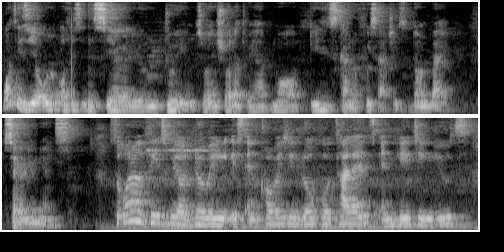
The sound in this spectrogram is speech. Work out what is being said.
What is your own office in Sierra Leone doing to ensure that we have more of these kind of researches done by Sierra Leoneans? So one of the things we are doing is encouraging local talents, engaging youths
